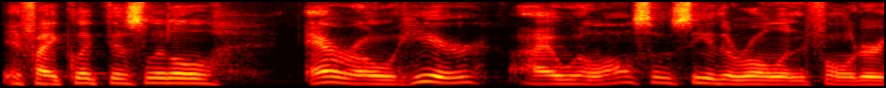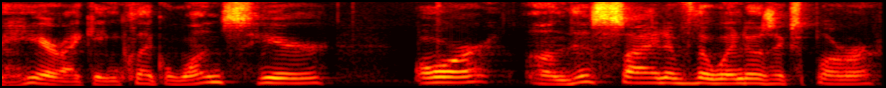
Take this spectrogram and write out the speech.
If I click this little arrow here, I will also see the Roland folder here. I can click once here or on this side of the Windows Explorer,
